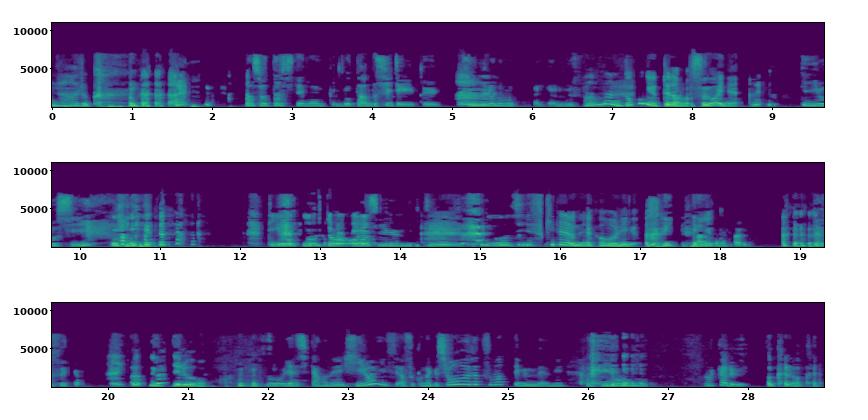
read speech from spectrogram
ん？なるかな。場所としてなんか、五反田シティって金色のものが書いてあるんですけどあん。なのどこに売ってたの？すごいね。TOC。TOC 好きだね。卸売 TOC 好きだよね、香り。よあよわかる。安いかく言ってるもん。ら。そう、いや、しかもね、広いんですよ。あそこなんか昭和が詰まってるんだよね。日本の。わかる？わかるわかる。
